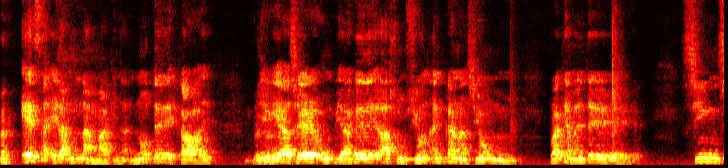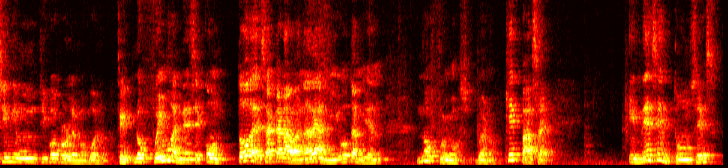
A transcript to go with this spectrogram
esa era una máquina, no te dejaba. Llegué a hacer un viaje de Asunción a Encarnación prácticamente sin, sin ningún tipo de problema. Bueno, Sí. nos fuimos en ese con toda esa caravana de amigos también. Nos fuimos. Bueno, ¿qué pasa? En ese entonces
